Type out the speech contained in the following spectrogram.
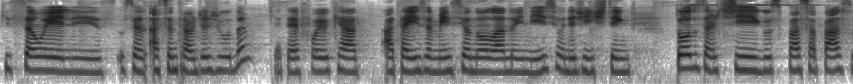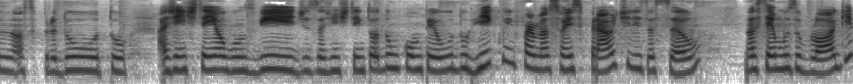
Que são eles a central de ajuda, que até foi o que a, a Thaisa mencionou lá no início, onde a gente tem todos os artigos, passo a passo do nosso produto, a gente tem alguns vídeos, a gente tem todo um conteúdo rico em informações para utilização. Nós temos o blog,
